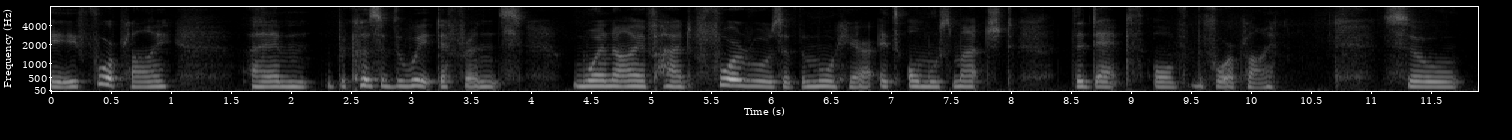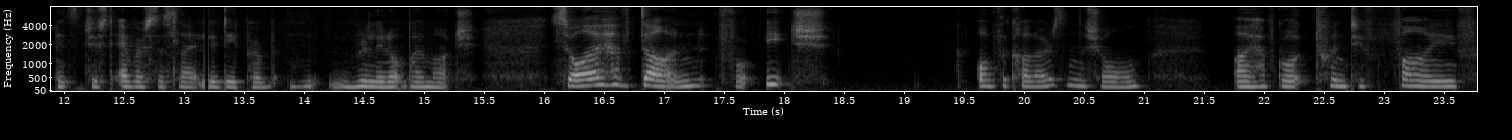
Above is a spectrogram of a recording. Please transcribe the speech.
a four ply, um, because of the weight difference, when I've had four rows of the mohair, it's almost matched the depth of the four ply. So it's just ever so slightly deeper, but really not by much. So I have done for each of the colours in the shawl, I have got 25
